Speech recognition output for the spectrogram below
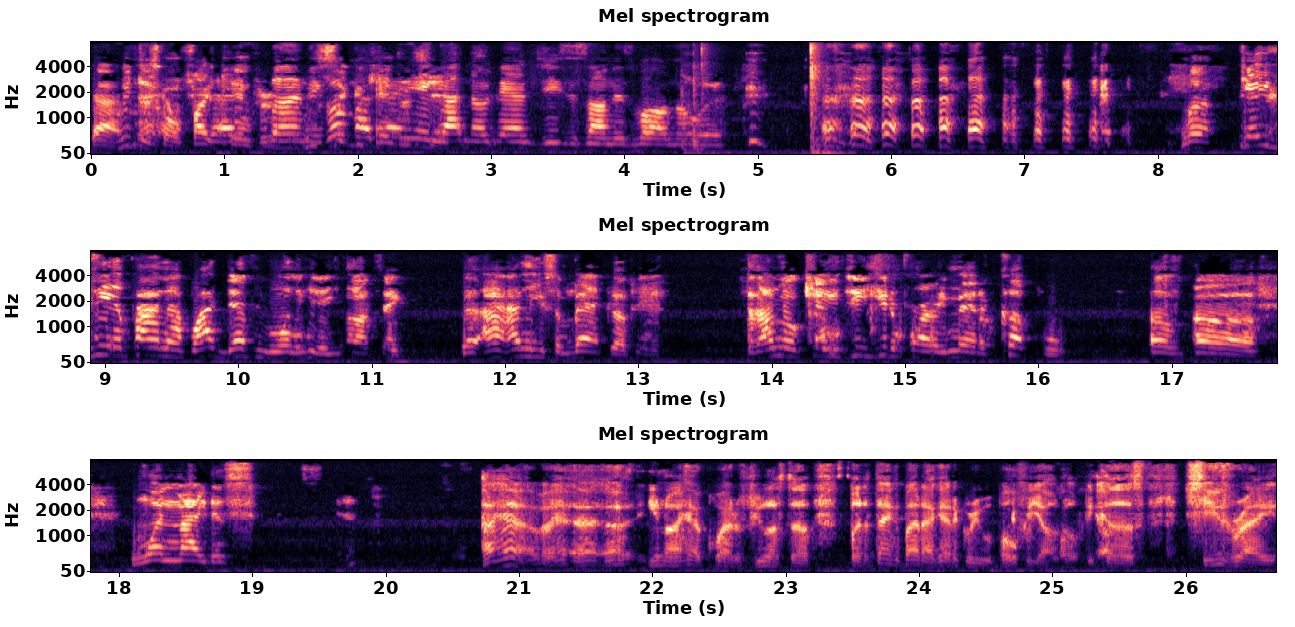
God, We just gonna fight that's Kendra. funny. We sick of Kendra ain't got no damn Jesus on his wall nowhere. But KG and Pineapple, I definitely want to hear y'all take. But I, I need some backup here. Because I know KG, you done probably met a couple of uh, one nighters. I have, I, I, you know, I have quite a few and stuff. But the thing about it, I got to agree with both of y'all though, because she's right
